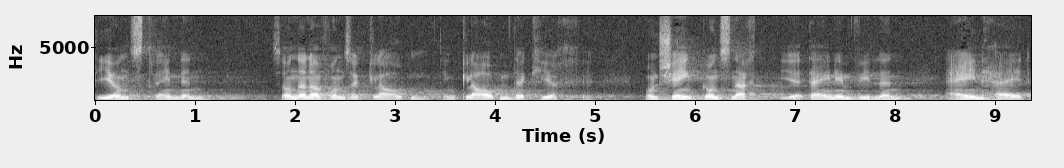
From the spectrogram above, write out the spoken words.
die uns trennen, sondern auf unser Glauben, den Glauben der Kirche und schenk uns nach deinem Willen Einheit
